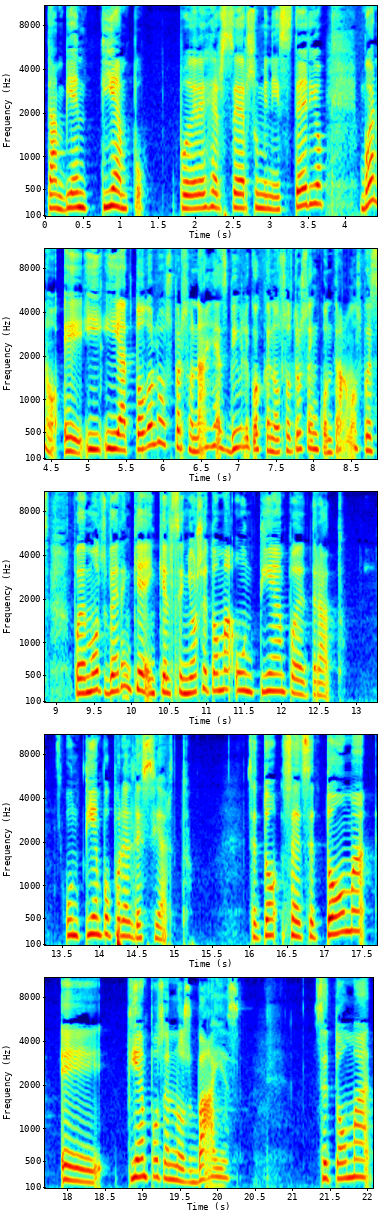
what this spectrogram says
también tiempo poder ejercer su ministerio. Bueno, eh, y, a todos los personajes bíblicos que nosotros encontramos, pues podemos ver en que, en que el Señor se toma un tiempo de trato, un tiempo por el desierto. Se, se, toma eh, tiempos en los valles, se toma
